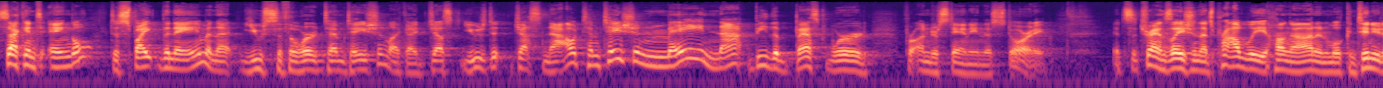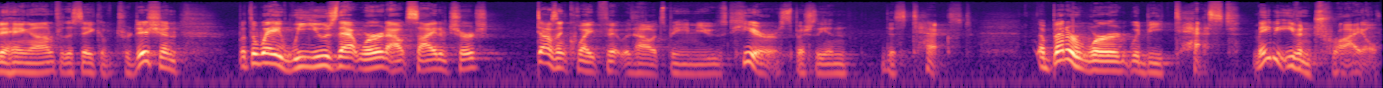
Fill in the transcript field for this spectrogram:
Second angle, despite the name and that use of the word temptation, like I just used it just now, temptation may not be the best word for understanding this story. It's a translation that's probably hung on and will continue to hang on for the sake of tradition, but the way we use that word outside of church doesn't quite fit with how it's being used here, especially in this text. A better word would be test, maybe even trial.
